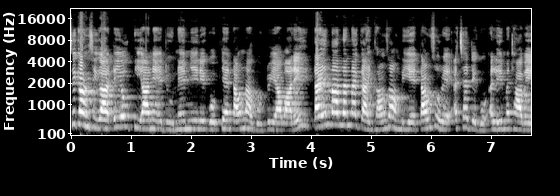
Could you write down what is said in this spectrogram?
စစ်ကောင်စီကတရုတ်ဖိအားနဲ့အတူနယ်မြေတွေကိုပြန်တောင်းတာကိုတွေ့ရပါတယ်။တိုင်းရင်းသားလက်နက်ကင်ခေါင်းဆောင်တွေရဲ့တောင်းဆိုတဲ့အချက်တွေကိုအလေးမထားဘဲ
